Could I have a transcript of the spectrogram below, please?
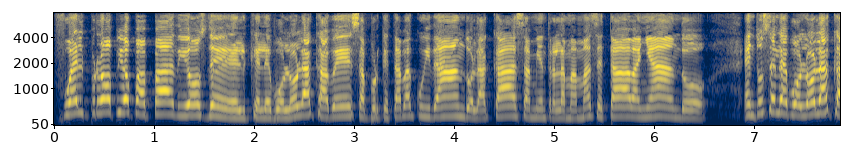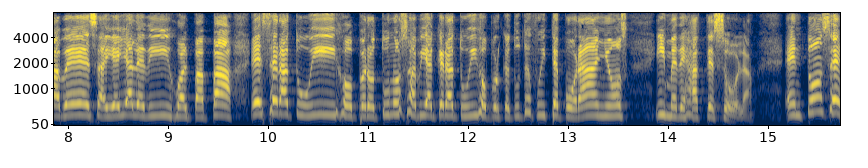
Fue el propio papá Dios de él que le voló la cabeza porque estaba cuidando la casa mientras la mamá se estaba bañando. Entonces le voló la cabeza y ella le dijo al papá, ese era tu hijo, pero tú no sabías que era tu hijo porque tú te fuiste por años y me dejaste sola. Entonces,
